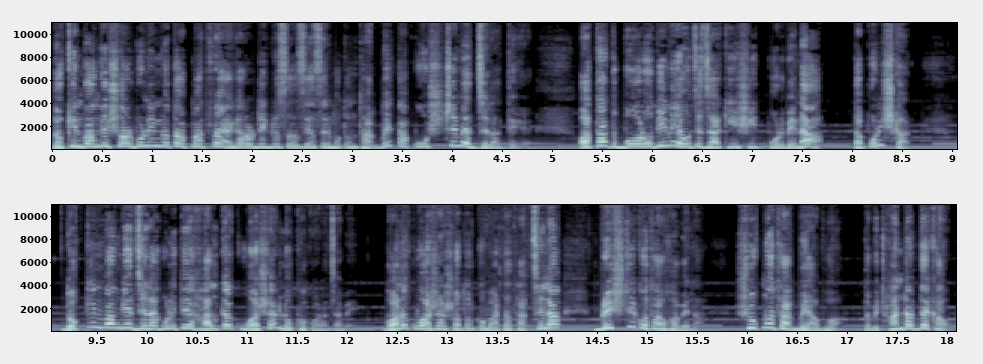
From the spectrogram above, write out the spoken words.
দক্ষিণবঙ্গের সর্বনিম্ন তাপমাত্রা এগারো ডিগ্রি সেলসিয়াসের মতন থাকবে তা পশ্চিমের জেলার দিকে। অর্থাৎ বড়দিনেও যে জাকিয়ে শীত পড়বে না, তা পরিষ্কার। দক্ষিণবঙ্গের জেলাগুলিতে হালকা কুয়াশা লক্ষ্য করা যাবে। ঘন কুয়াশার সতর্ক বার্তা থাকছে না, বৃষ্টি কোথাও হবে না। শুকনো থাকবে আবহাওয়া। তবে ঠান্ডার দেখাও।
